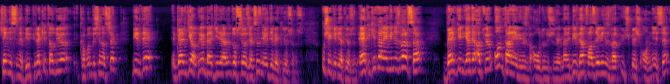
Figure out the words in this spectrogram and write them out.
kendisine bir plaket alıyor kapının dışına asacak. Bir de e, belge alıyor. Belgelerde dosya alacaksınız evde bekliyorsunuz. Bu şekilde yapıyorsunuz. Eğer iki tane eviniz varsa belge ya da atıyorum 10 tane eviniz olduğunu düşünelim. Yani birden fazla eviniz var. 3, 5, 10 neyse.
